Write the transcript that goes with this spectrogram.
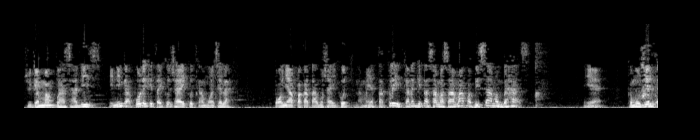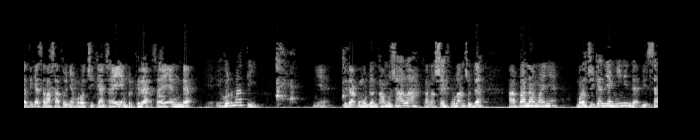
juga mampu bahas hadis. Ini nggak boleh kita ikut saya ikut kamu aja lah. Pokoknya apa katamu saya ikut. Namanya taklid karena kita sama-sama apa bisa membahas. Ya. Kemudian ketika salah satunya merojikan saya yang bergerak, saya yang enggak, ya, hormati ya tidak kemudian kamu salah karena Syekh Fulan sudah apa namanya merujikan yang ini tidak bisa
